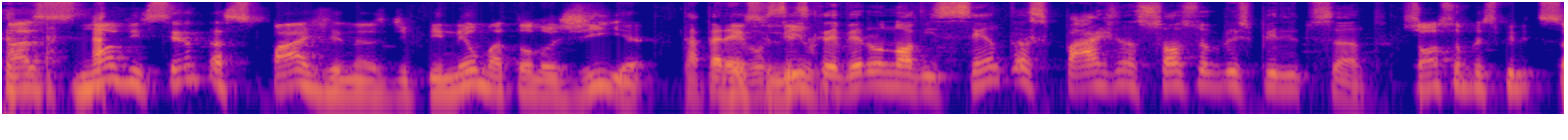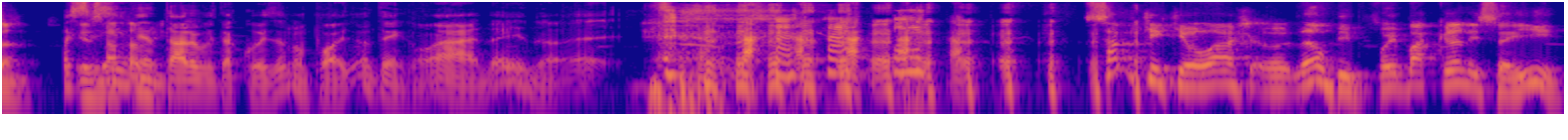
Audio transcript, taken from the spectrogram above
As 900 páginas de pneumatologia Tá, peraí. Vocês livro? escreveram 900 páginas só sobre o Espírito Santo. só sobre o Espírito Santo. Mas vocês Exatamente. inventaram muita coisa? Não pode, não tem como. Ah, daí não. É. Sabe o que, que eu acho? Não, Bibi, foi bacana isso aí,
